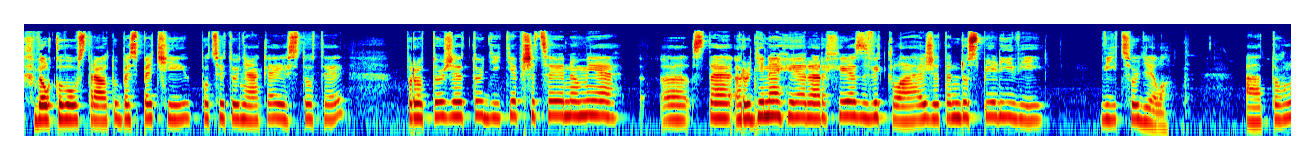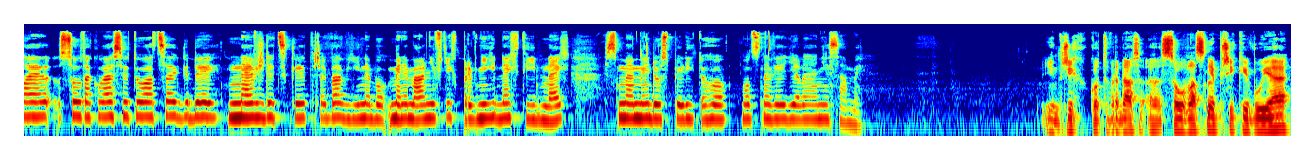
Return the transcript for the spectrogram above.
chvilkovou ztrátu bezpečí, pocitu nějaké jistoty, protože to dítě přece jenom je z té rodinné hierarchie zvyklé, že ten dospělý ví, ví, co dělat. A tohle jsou takové situace, kdy ne vždycky třeba ví, nebo minimálně v těch prvních dnech, týdnech jsme my dospělí toho moc nevěděli ani sami. Jindřich Kotvrda souhlasně přikivuje.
